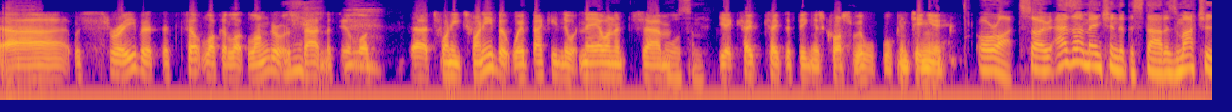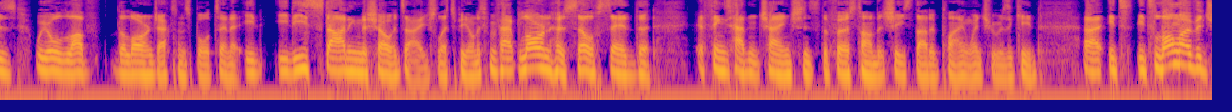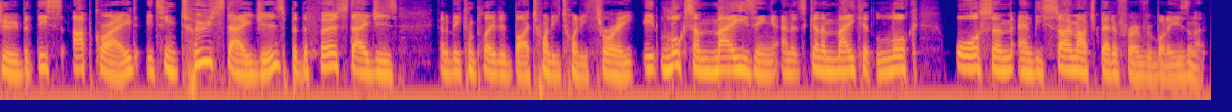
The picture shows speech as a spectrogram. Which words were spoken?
Uh, it was three, but it felt like a lot longer. It was Yeah. starting to feel like uh, 2020, but we're back into it now, and it's um, Awesome. yeah. Keep keep the fingers crossed. We'll, we'll continue. All right. So as I mentioned at the start, as much as we all love the Lauren Jackson Sports Centre, it, it is starting to show its age. Let's be honest. In fact, Lauren herself said that things hadn't changed since the first time that she started playing when she was a kid. Uh, it's it's long overdue, but this upgrade it's in two stages. But the first stage is going to be completed by 2023. It looks amazing, and it's going to make it look awesome and be so much better for everybody, isn't it?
